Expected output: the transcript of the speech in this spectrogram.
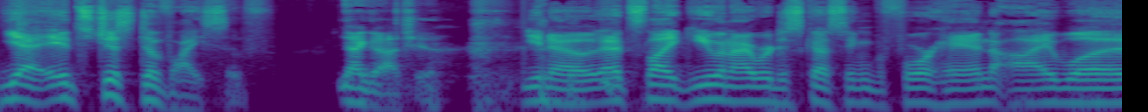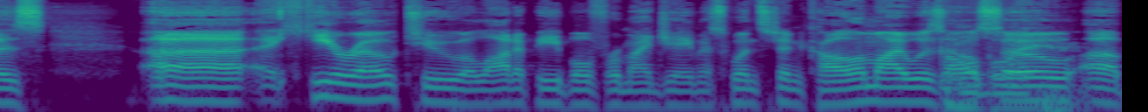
yeah, it's just divisive. I got you. you know that's like you and i were discussing beforehand i was uh, a hero to a lot of people for my Jameis Winston column. I was Oh, also uh,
